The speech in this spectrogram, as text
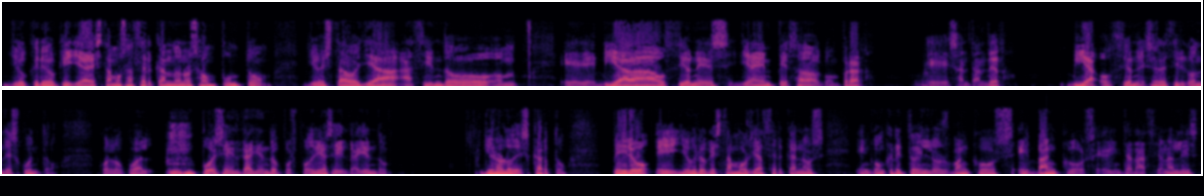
Yo creo que ya estamos acercándonos a un punto. Yo he estado ya haciendo um, eh, vía opciones, ya he empezado a comprar Santander vía opciones, es decir, con descuento. Con lo cual, ¿puede seguir cayendo? Pues podría seguir cayendo. Yo no lo descarto, pero eh, yo creo que estamos ya cercanos, en concreto en los bancos, eh, bancos eh, internacionales,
